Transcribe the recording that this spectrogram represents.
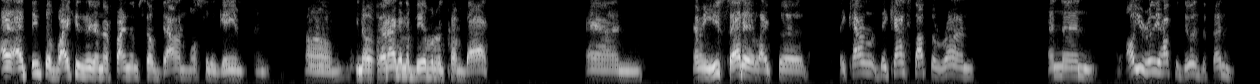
I, I think the Vikings are gonna find themselves down most of the game, and um, you know they're not gonna be able to come back. And I mean, you said it like the they can't they can't stop the run, and then all you really have to do is defend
